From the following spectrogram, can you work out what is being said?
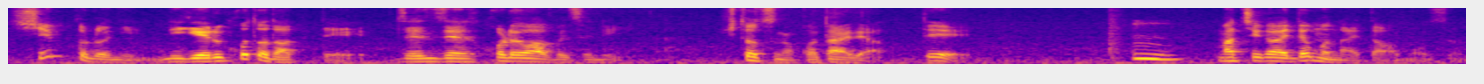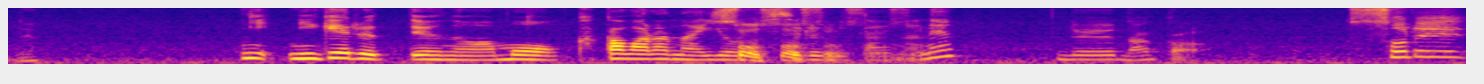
シンプルに逃げることだって全然これは別に一つの答えであってうん。間違いでもないとは思うんですよね。に逃げるっていうのはもう関わらないようにするみたいなね。でなんかそれ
